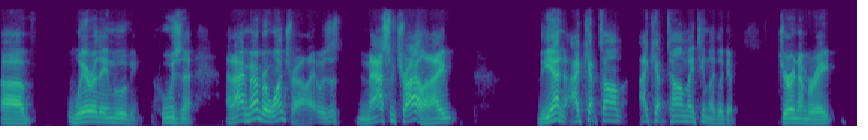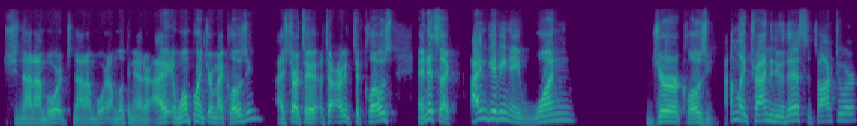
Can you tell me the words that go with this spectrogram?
uh, where are they moving, who's not. And I remember one trial. It was this massive trial, and I, the end, I kept telling, I kept telling my team, like, look at juror number eight. She's not on board. She's not on board. I'm looking at her. I at one point during my closing, I start to to, to close, and it's like I'm giving a one juror closing. I'm like trying to do this and talk to her.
